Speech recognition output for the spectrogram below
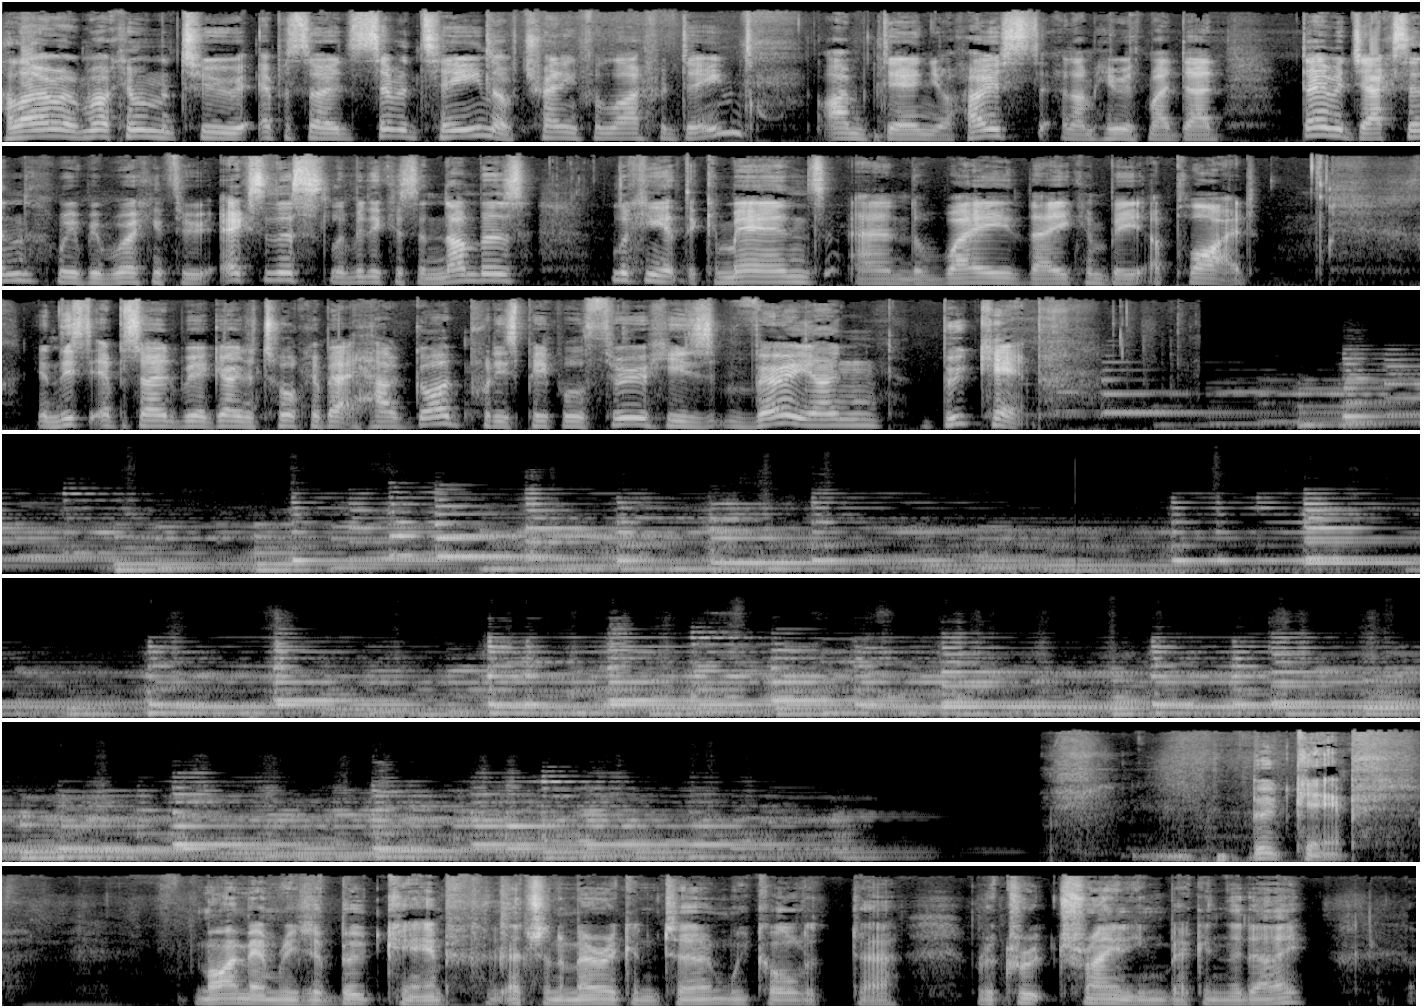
Hello and welcome to episode 17 of Training for Life Redeemed. I'm Dan, your host, and I'm here with my dad, David Jackson. We've been working through Exodus, Leviticus, and Numbers, looking at the commands and the way they can be applied. In this episode, we are going to talk about how God put his people through his very own boot camp. Boot camp. My memories of boot camp, that's an American term. We called it uh, recruit training back in the day.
